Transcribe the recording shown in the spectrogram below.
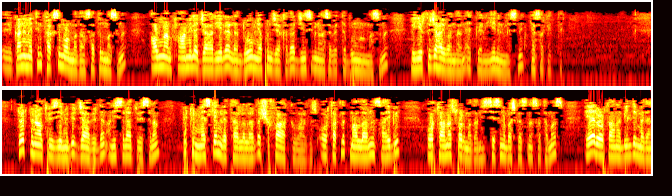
e, ganimetin taksim olmadan satılmasını alınan hamile cariyelerle doğum yapıncaya kadar cinsi münasebette bulunulmasını ve yırtıcı hayvanların etlerinin yenilmesini yasak etti. 4621 Cabir'den Aleyhissalatü Vesselam bütün mesken ve tarlalarda şufa hakkı vardır. Ortaklık mallarının sahibi ortağına sormadan hissesini başkasına satamaz. Eğer ortağına bildirmeden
